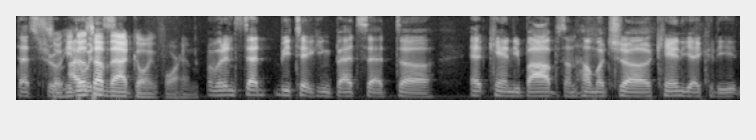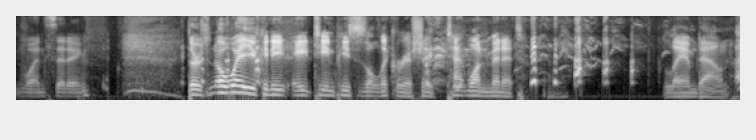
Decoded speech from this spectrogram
that's true. So he does have that going for him. I would instead be taking bets at uh, at Candy Bob's on how much uh, candy I could eat in one sitting. There's no way you can eat 18 pieces of licorice in 10, one minute. Lay him down.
